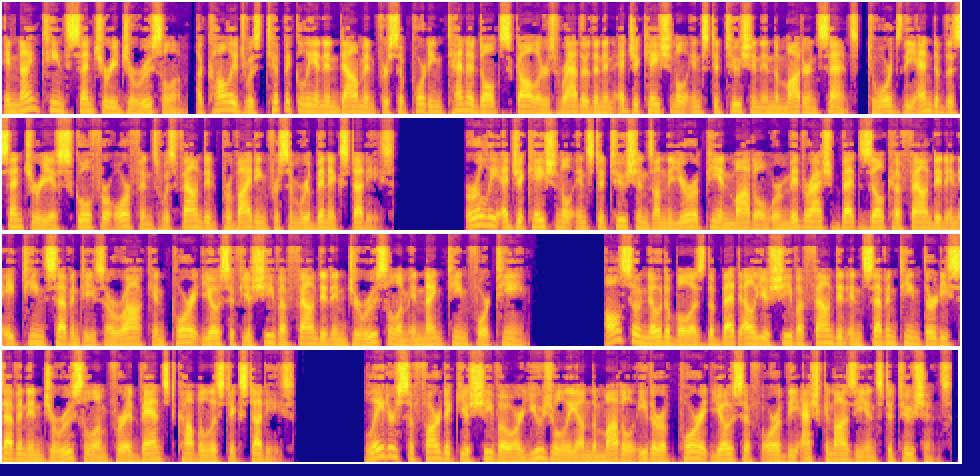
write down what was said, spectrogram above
In 19th-century Jerusalem, a college was typically an endowment for supporting ten adult scholars rather than an educational institution in the modern sense. Towards the end of the century a school for orphans was founded providing for some rabbinic studies. Early educational institutions on the European model were Midrash Bet Zilka founded in 1870s Iraq and Porat Yosef Yeshiva founded in Jerusalem in 1914. Also notable is the Bet El Yeshiva founded in 1737 in Jerusalem for advanced Kabbalistic studies. Later Sephardic yeshiva are usually on the model either of Porat Yosef or of the Ashkenazi institutions.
